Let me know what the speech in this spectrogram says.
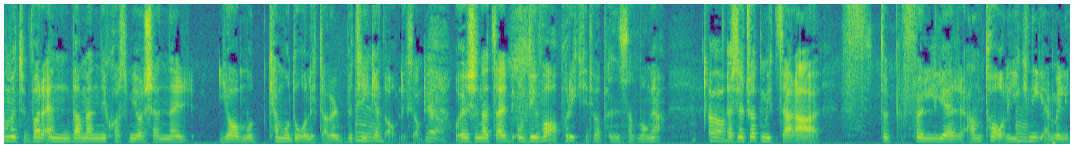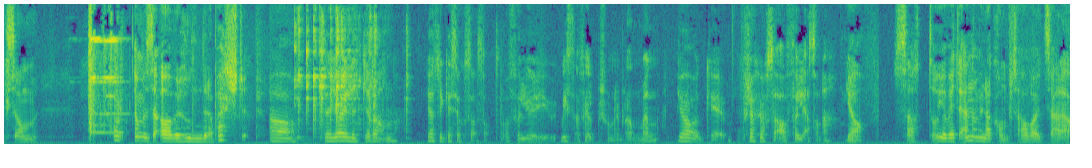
ja, men typ varenda människa som jag känner jag må, kan må dåligt över, betriggad av liksom. Ja. Och jag känner att så här, och det var på riktigt, det var pinsamt många. Ja. Alltså jag tror att mitt så här, typ följerantal gick Mm. ner med liksom ja, men så här, över 100 pers typ. Ja, ja, jag är likadan. Jag tycker också sånt och följer ju vissa fel personer ibland. Men jag eh, försöker också avfölja såna. Ja. Så att, och jag vet en av mina kompisar har varit så här.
